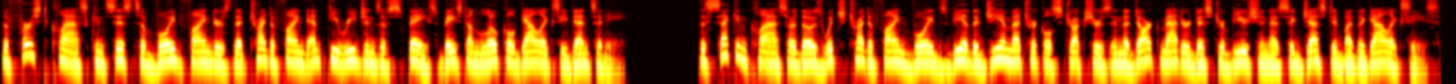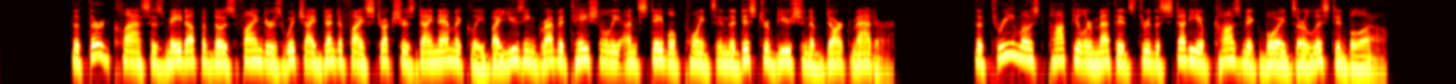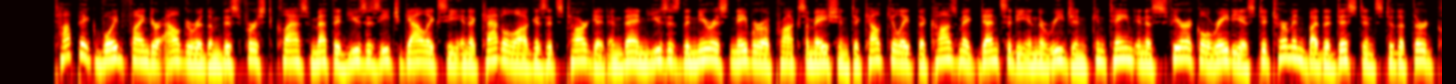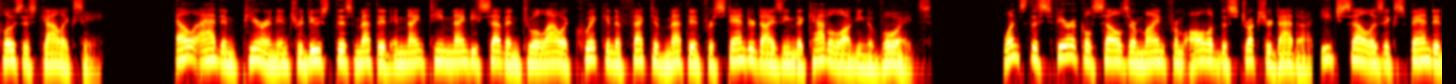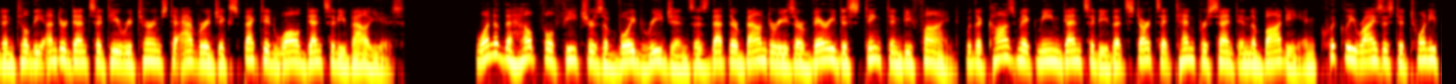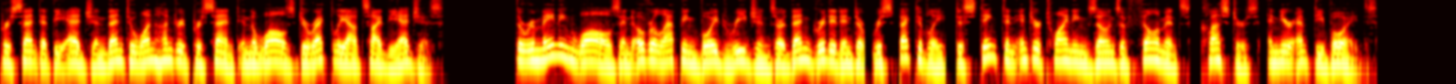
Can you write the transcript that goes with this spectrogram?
The first class consists of void finders that try to find empty regions of space based on local galaxy density. The second class are those which try to find voids via the geometrical structures in the dark matter distribution as suggested by the galaxies. The third class is made up of those finders which identify structures dynamically by using gravitationally unstable points in the distribution of dark matter. The three most popular methods through the study of cosmic voids are listed below. Topic Voidfinder algorithm This first-class method uses each galaxy in a catalog as its target and then uses the nearest neighbor approximation to calculate the cosmic density in the region contained in a spherical radius determined by the distance to the third closest galaxy. El-Ad and Piran introduced this method in 1997 to allow a quick and effective method for standardizing the cataloging of voids. Once the spherical cells are mined from all of the structure data, each cell is expanded until the underdensity returns to average expected wall density values. One of the helpful features of void regions is that their boundaries are very distinct and defined, with a cosmic mean density that starts at 10% in the body and quickly rises to 20% at the edge and then to 100% in the walls directly outside the edges. The remaining walls and overlapping void regions are then gridded into, respectively, distinct and intertwining zones of filaments, clusters, and near-empty voids.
